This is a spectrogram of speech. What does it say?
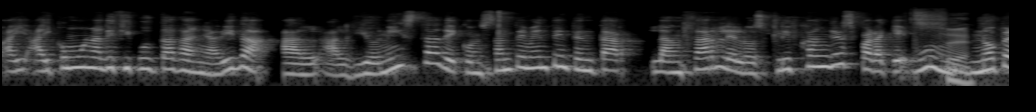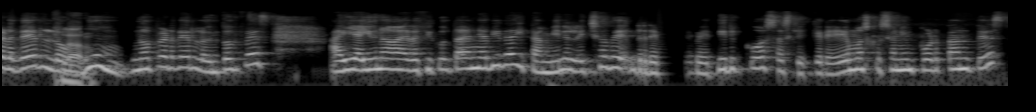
hay, hay como una dificultad añadida al, al guionista de constantemente intentar lanzarle los cliffhangers para que, boom, Sí, no perderlo, claro. boom, no perderlo. Entonces ahí hay una dificultad añadida y también el hecho de repetir cosas que creemos que son importantes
